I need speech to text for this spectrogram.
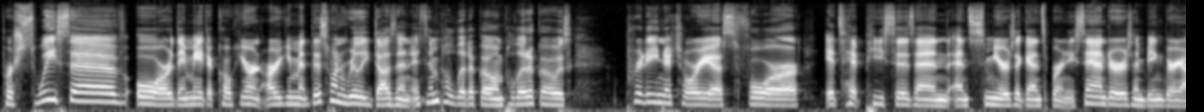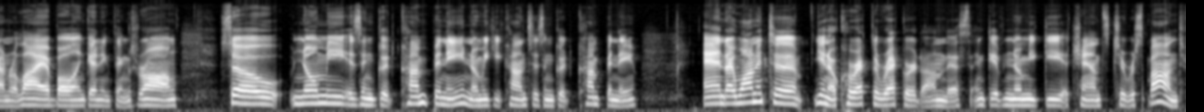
persuasive or they made a coherent argument. This one really doesn't. It's in Politico, and Politico is pretty notorious for its hit pieces and, and smears against Bernie Sanders and being very unreliable and getting things wrong. So Nomi is in good company. Nomiki Konst is in good company. And I wanted to, you know, correct the record on this and give Nomiki a chance to respond.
